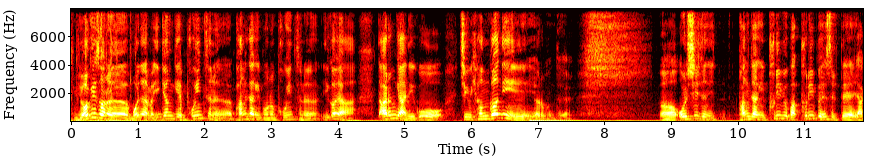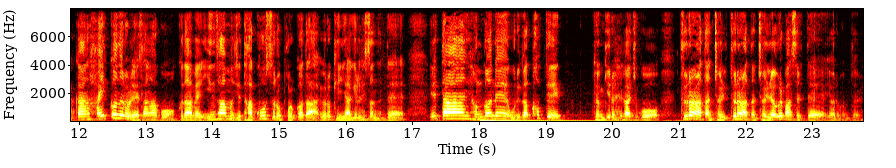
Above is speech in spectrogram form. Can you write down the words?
지금 여기서는 뭐냐면 이 경기의 포인트는 방장이 보는 포인트는 이거야. 다른 게 아니고 지금 현건이 여러분들 어, 올 시즌 이- 방장이 프리뷰 바- 프리뷰 했을 때 약간 하위권으로 예상하고 그 다음에 인삼은 이제 다코스로 볼 거다 이렇게 이야기를 했었는데 일단 현건에 우리가 컵 대 경기를 해가지고 드러났던 전 드러났던 전력을 봤을 때 여러분들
